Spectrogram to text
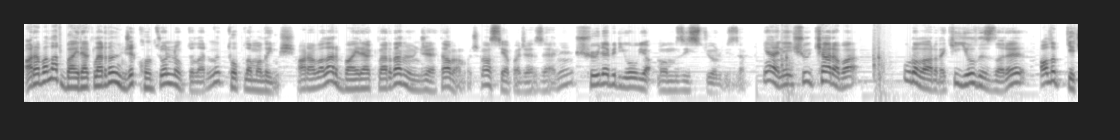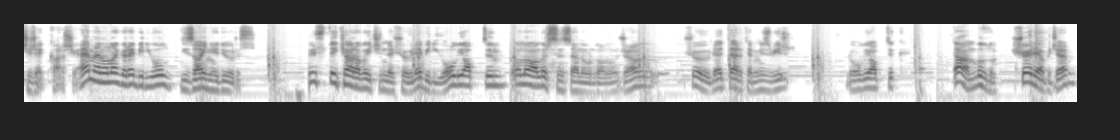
Arabalar bayraklardan önce kontrol noktalarını toplamalıymış. Arabalar bayraklardan önce. Tamam hocam. Nasıl yapacağız yani? Şöyle bir yol yapmamızı istiyor bizden. Yani şu iki araba buralardaki yıldızları alıp geçecek karşıya. Hemen ona göre bir yol dizayn ediyoruz. Üstteki araba için de şöyle bir yol yaptım. Onu alırsın sen oradan hocam. Şöyle tertemiz bir yol yaptık. Tamam buldum. Şöyle yapacağım.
